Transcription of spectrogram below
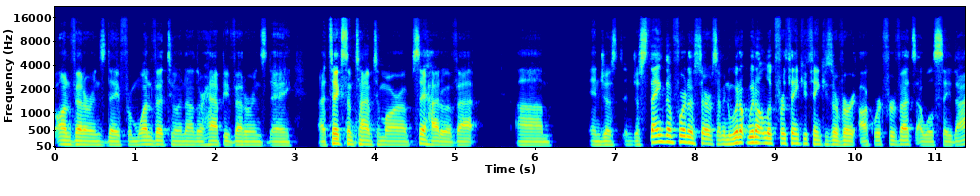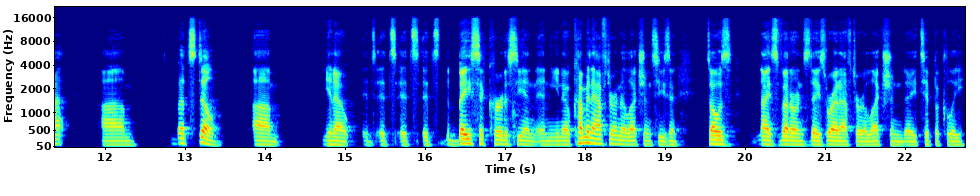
on Veterans Day from one vet to another. Happy Veterans Day. Uh, take some time tomorrow, say hi to a vet. Um, and just and just thank them for their service. I mean, we don't we don't look for thank you. Thank yous are very awkward for vets. I will say that. Um, but still, um, you know, it's it's it's it's the basic courtesy and and you know, coming after an election season, it's always nice Veterans Days right after election day. Typically,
